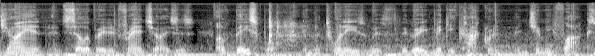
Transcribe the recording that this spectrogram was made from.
giant and celebrated franchises of baseball in the 20s with the great Mickey Cochrane and Jimmy Foxx.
